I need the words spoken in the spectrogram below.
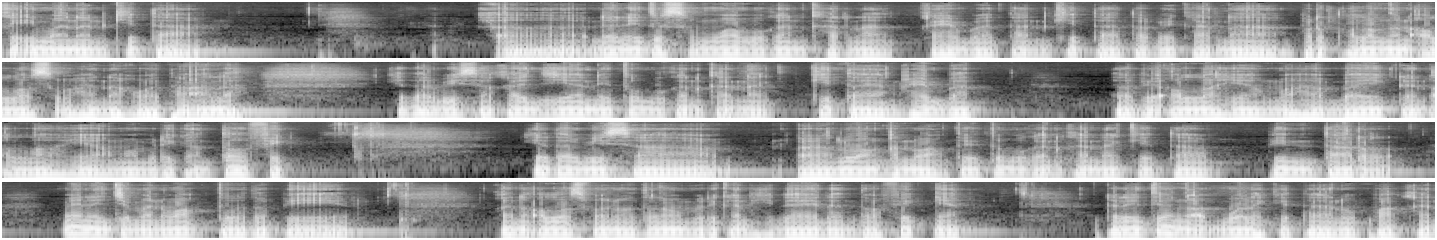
keimanan kita uh, dan itu semua bukan karena kehebatan kita tapi karena pertolongan Allah Subhanahu wa taala. Kita bisa kajian itu bukan karena kita yang hebat tapi Allah yang maha baik dan Allah yang memberikan taufik. Kita bisa uh, luangkan waktu itu bukan karena kita pintar manajemen waktu tapi karena Allah swt memberikan hidayah dan taufiknya. Dan itu yang nggak boleh kita lupakan.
